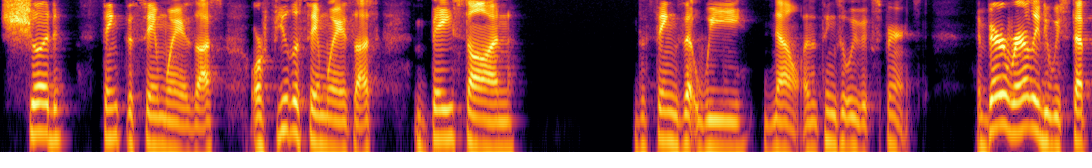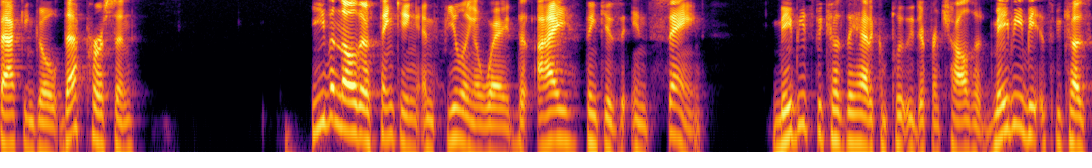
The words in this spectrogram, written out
should think the same way as us or feel the same way as us based on the things that we know and the things that we've experienced. And very rarely do we step back and go, that person, even though they're thinking and feeling a way that I think is insane, maybe it's because they had a completely different childhood. Maybe it's because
